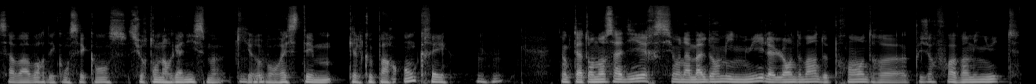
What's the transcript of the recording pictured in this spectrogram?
Ça va avoir des conséquences sur ton organisme qui Mhm. vont rester quelque part ancrées. Mhm. Donc, tu as tendance à dire, si on a mal dormi une nuit, le lendemain, de prendre euh, plusieurs fois 20 minutes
